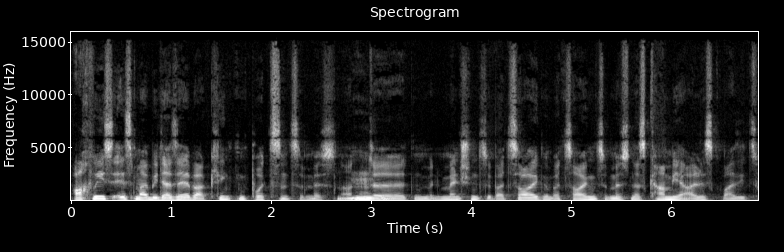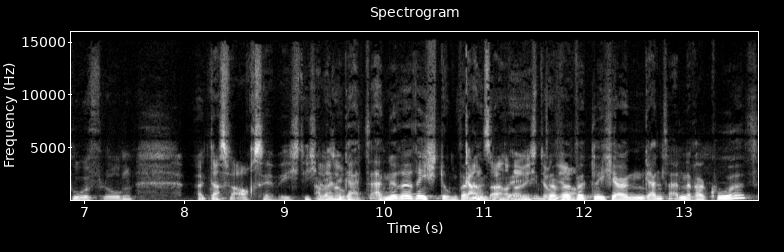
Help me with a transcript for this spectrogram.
auch wie es ist, mal wieder selber Klinken putzen zu müssen und mhm. äh, Menschen zu überzeugen, überzeugen zu müssen, das kam mir alles quasi zugeflogen. Das war auch sehr wichtig. Aber also, eine ganz andere Richtung. Ganz andere Richtung. Das war ja. wirklich ein ganz anderer Kurs.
